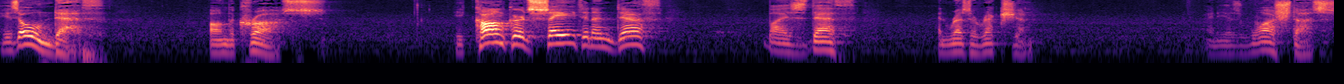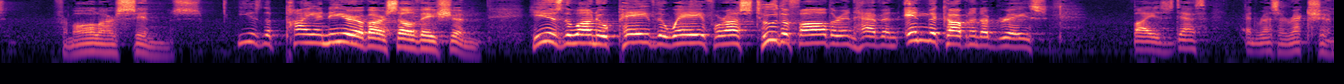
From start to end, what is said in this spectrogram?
His own death on the cross. He conquered Satan and death by his death and resurrection. And He has washed us from all our sins. He is the pioneer of our salvation. He is the one who paved the way for us to the Father in heaven in the covenant of grace by his death and resurrection.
